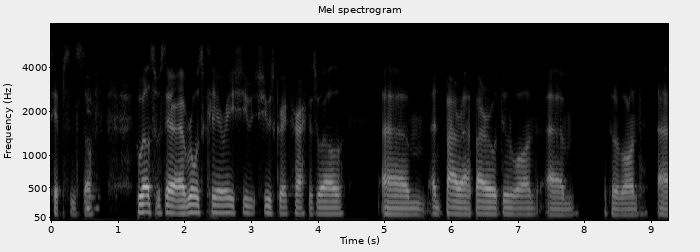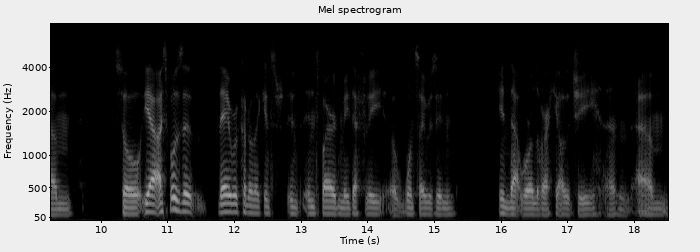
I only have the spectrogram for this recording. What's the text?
tips and stuff. who else was there? Uh, Rose Cleary, she she was great crack as well. Um, and Barra Barra O'Donovan, um, O'Donovan. Um, so yeah, I suppose that they were kind of like in, in, inspired me definitely uh, once I was in in that world of archaeology and um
